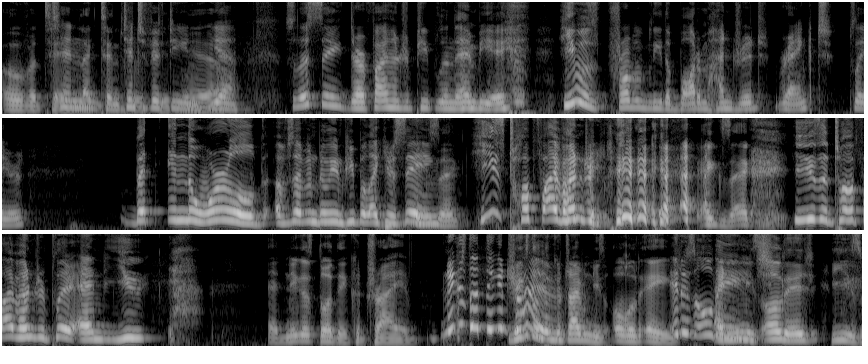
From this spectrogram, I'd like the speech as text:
over 10, 10, like 10 to 10 to 15. 15. Yeah. So let's say there are 500 people in the NBA. he was probably the bottom 100 ranked player. But in the world of 7 billion people, like you're saying, Exact- he's top 500. exactly. he's a top 500 player. And you. And niggas thought they could try him. Niggas thought they could Niggas try thought they him. could try him in his old age. in his old and age. in his old age, he's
